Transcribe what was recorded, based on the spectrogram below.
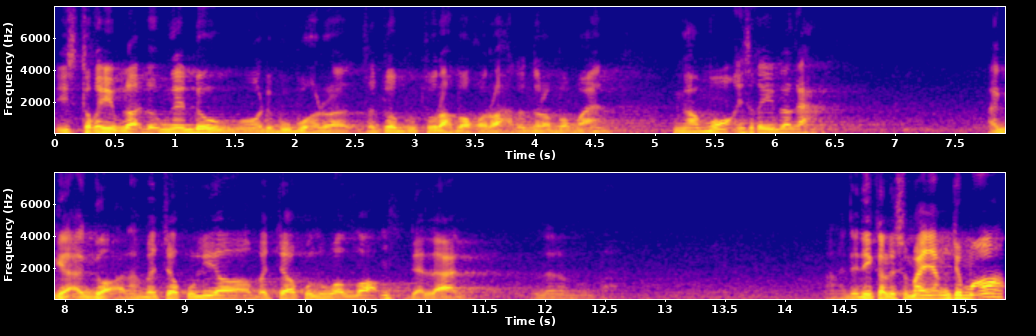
Isteri pula duk mengandung. Oh, dia bubuh satu surah Baqarah tuan-tuan puan Ngamuk isteri belakang. Agak-agak lah. Baca kuliah, baca kulu Allah. Hmm, jalan. Ha, jadi kalau semayang jemaah,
